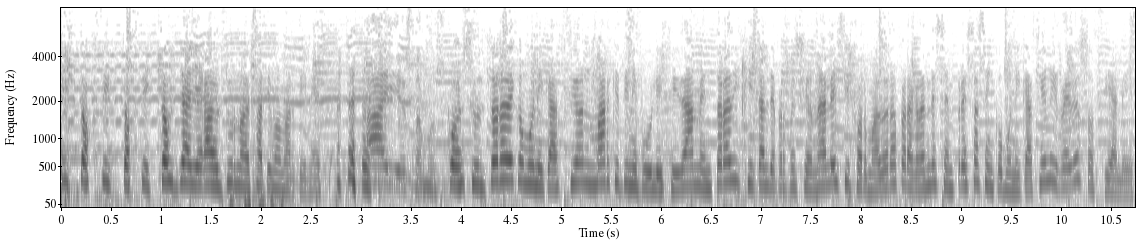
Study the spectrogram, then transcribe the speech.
TikTok, TikTok, TikTok. Ya ha llegado el turno de Fátima Martínez. Ahí estamos. Consultora de comunicación, marketing y publicidad, mentora digital de profesionales y formadora para grandes empresas en comunicación y redes sociales.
